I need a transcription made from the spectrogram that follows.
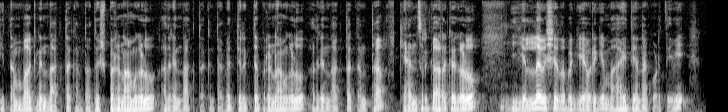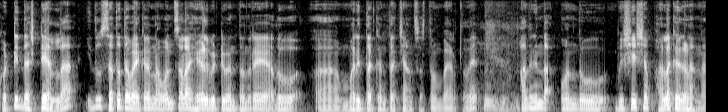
ಈ ತಂಬಾಕಿನಿಂದ ಆಗ್ತಕ್ಕಂಥ ದುಷ್ಪರಿಣಾಮಗಳು, ಅದರಿಂದ ಆಗ್ತಕ್ಕಂಥ ವ್ಯತಿರಿಕ್ತ ಪರಿಣಾಮಗಳು, ಅದರಿಂದ ಆಗ್ತಕ್ಕಂಥ ಕ್ಯಾನ್ಸರ್ ಕಾರಕಗಳು, ಈ ಎಲ್ಲ ವಿಷಯದ ಬಗ್ಗೆ ಅವರಿಗೆ ಮಾಹಿತಿಯನ್ನು ಕೊಡ್ತೀವಿ. ಕೊಟ್ಟಿದ್ದಷ್ಟೇ ಅಲ್ಲ, ಇದು ಸತತವಾಗಿ ಯಾಕಂದರೆ ನಾವು ಒಂದ್ಸಲ ಹೇಳಿಬಿಟ್ಟಿವಿ ಅಂತಂದರೆ ಅದು ಮರಿತಕ್ಕಂಥ ಚಾನ್ಸಸ್ ತುಂಬ ಇರ್ತದೆ. ಅದರಿಂದ ಒಂದು ವಿಶೇಷ ಫಲಕಗಳನ್ನು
